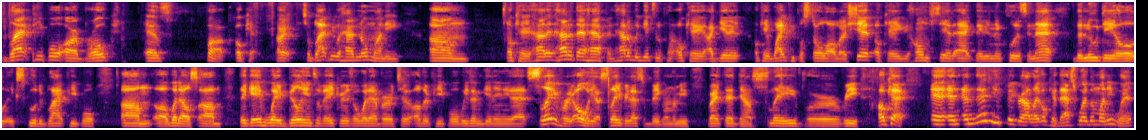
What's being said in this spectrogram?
black people are broke as fuck. Okay, all right. So black people had no money. Um, okay, how did how did that happen? How did we get to the point? Okay, I get it. Okay, white people stole all our shit. Okay, Homestead Act, they didn't include us in that. The New Deal excluded black people. Um, uh, what else? Um, they gave away billions of acres or whatever to other people. We didn't get any of that. Slavery. Oh yeah, slavery. That's a big one. Let me write that down. Slavery. Okay, and and, and then you figure out like, okay, that's where the money went,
